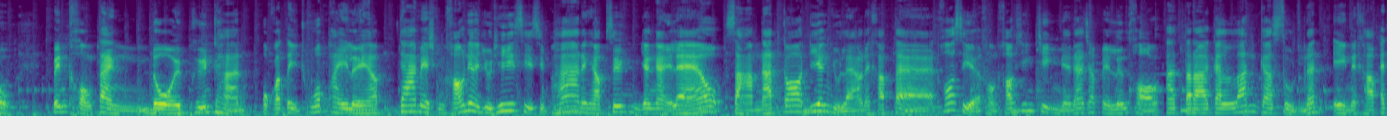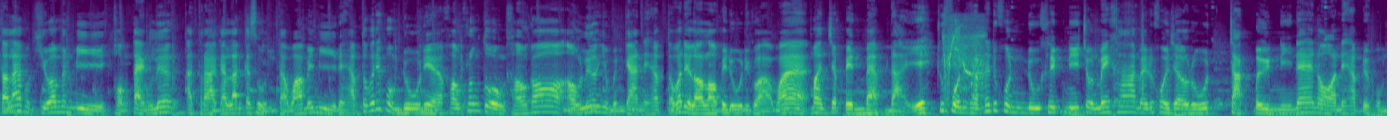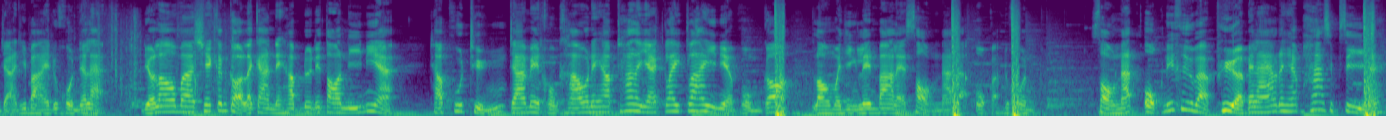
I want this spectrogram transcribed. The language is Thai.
เป็นของแต่งโดยพื้นฐานปกติทั่วไปเลยครับดาเมจของเขาเนี่ยอยู่ที่ 45 นะครับ ซึ่งยังไงแล้ว 3 นัดก็เดี้ยงอยู่แล้วนะครับ แต่ข้อเสียของเขาจริงๆเนี่ยน่าจะเป็นเรื่องของอัตราการลั่นกระสุนนั่นเองนะครับไอตอนแรกผมคิดว่ามันมีของแต่งเรื่องอัตราการลั่นกระสุนแต่ว่าไม่มีนะครับแต่ว่าที่ผมดูเนี่ยความคล่องตัวของเขาก็เอาเรื่องอยู่เหมือนกันนะครับแต่ว่าเดี๋ยวเราลองไปดูดีกว่าว่ามันจะเป็นแบบไหนทุกคนครับถ้าทุกคนดูคลิปนี้จนไม่คาดนะทุกคนจะรู้จากปืนนี้แน่นอนนะครับเดี๋ยวผมจะอธิบายให้ทุกคนนี่แหละ เดี๋ยวเรามาเช็คกันก่อนละกันนะครับ โดยในตอนนี้เนี่ยถ้าพูดถึงดาเมจของเขานะครับ ถ้าระยะใกล้ๆเนี่ยผมก็ลองมายิงเล่นบ้างแหละ 2 นัดอะอกอะทุกคน 2 นัดอกนี่คือแบบเผื่อไปแล้วนะครับ 54 นะ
